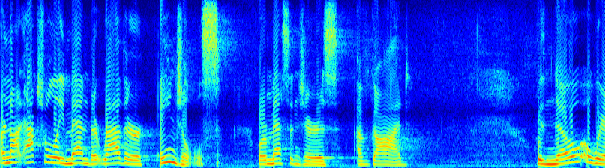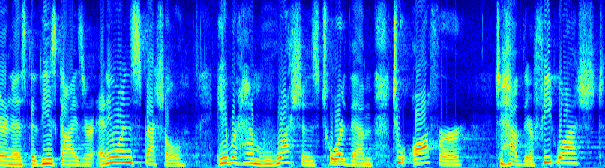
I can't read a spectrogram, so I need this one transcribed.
are not actually men, but rather angels or messengers of God with no awareness that these guys are anyone special, Abraham rushes toward them to offer to have their feet washed,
